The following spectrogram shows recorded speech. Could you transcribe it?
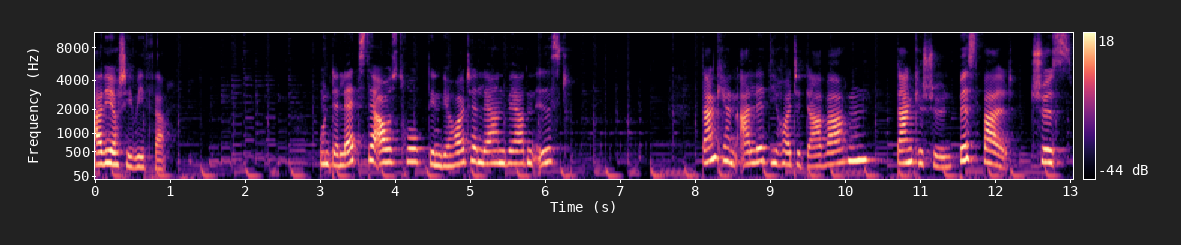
adiós Ibiza. Und der letzte Ausdruck, den wir heute lernen werden, ist Danke an alle, die heute da waren. Dankeschön. Bis bald. Tschüss.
